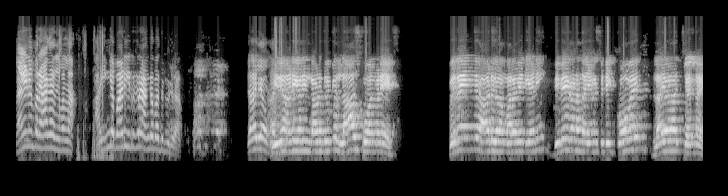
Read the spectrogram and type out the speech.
லைன் நம்பர் ஆகாது இவெல்லாம். இங்க பாடிக்கிட்டு இருக்கிற அங்க பாத்துட்டு இருக்கிறா. ஜாலியா இரு அணிகளின் கவனத்திற்கு லாஸ்ட் ஒன் மினிட் விரைந்து ஆடுகளம் வர வேண்டிய அணி விவேகானந்தா யூனிவர்சிட்டி கோவை லயோலா சென்னை.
